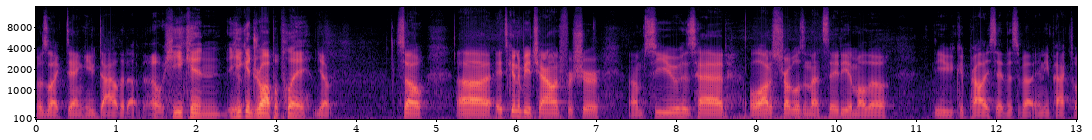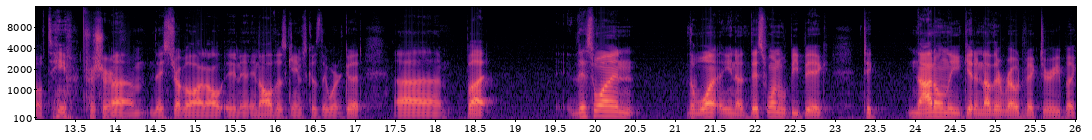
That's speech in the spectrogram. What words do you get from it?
it was like dang he dialed it up. Oh, he can he Yep. can drop a play. Yep. So uh, it's going to be a challenge for sure. Um, CU has had a lot of struggles in that stadium, although you could probably say this about any Pac-12 team. For sure. Um, they struggle on all in in all those games because they weren't good. Uh, but this one, the one you know, this one will be big to not only get another road victory, but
